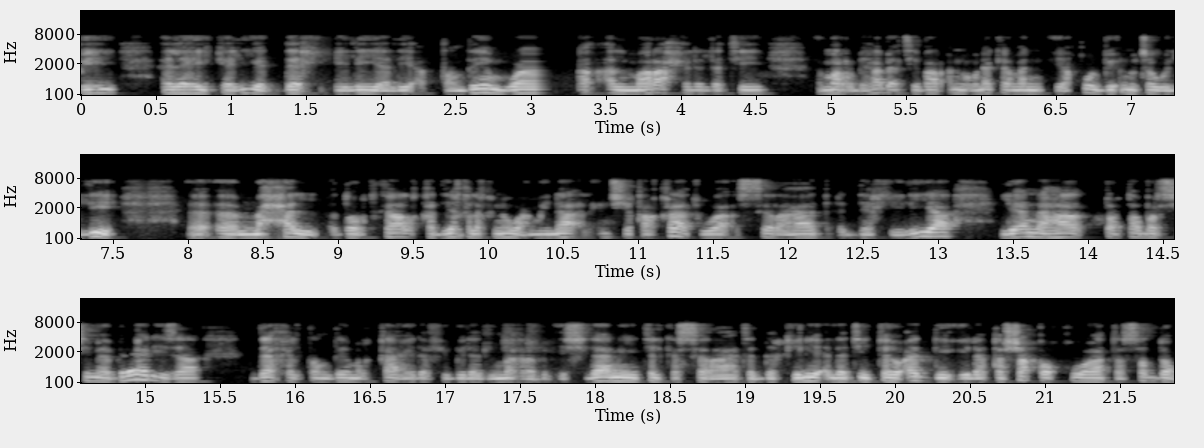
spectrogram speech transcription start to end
بالهيكلية الداخلية للتنظيم المراحل التي مر بها باعتبار أن هناك من يقول بأن توليه آه، آه، محل دورتكال قد يخلق نوع من الانشقاقات والصراعات الداخلية لأنها تعتبر سمة بارزة داخل تنظيم القاعدة في بلاد المغرب الإسلامي. تلك الصراعات الداخلية التي تؤدي إلى تشقق وتصدع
